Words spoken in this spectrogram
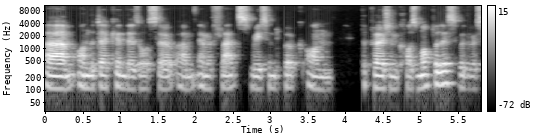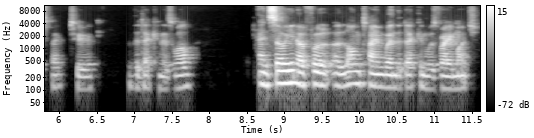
um, on the Deccan. There's also um, Emma Flatt's recent book on the Persian cosmopolis with respect to the Deccan as well. And so, you know, for a long time when the Deccan was very much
